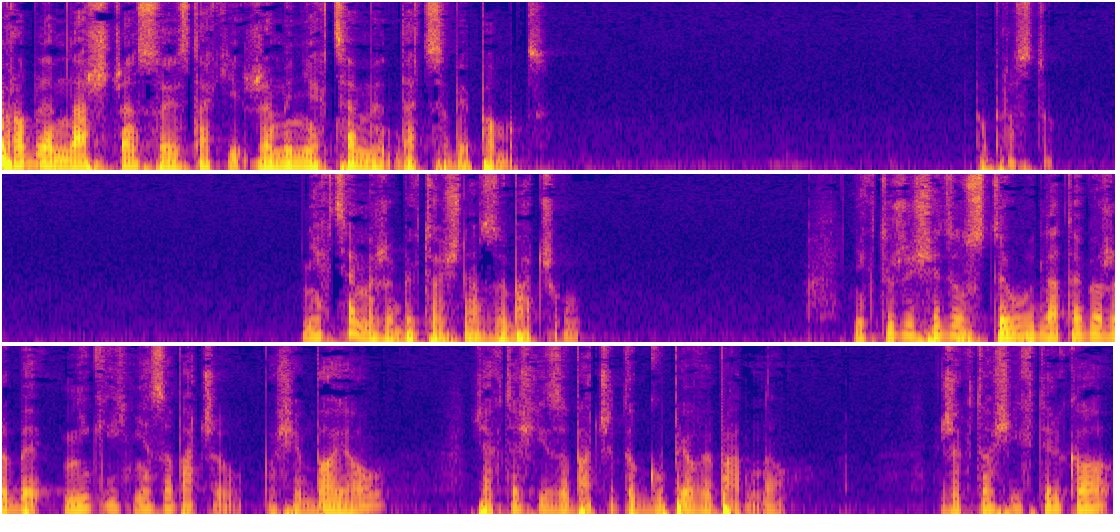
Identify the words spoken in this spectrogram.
Problem nasz często jest taki, że my nie chcemy dać sobie pomóc. Po prostu. Nie chcemy, żeby ktoś nas zobaczył. Niektórzy siedzą z tyłu, dlatego żeby nikt ich nie zobaczył, bo się boją, że jak ktoś ich zobaczy, to głupio wypadną. Że ktoś ich tylko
